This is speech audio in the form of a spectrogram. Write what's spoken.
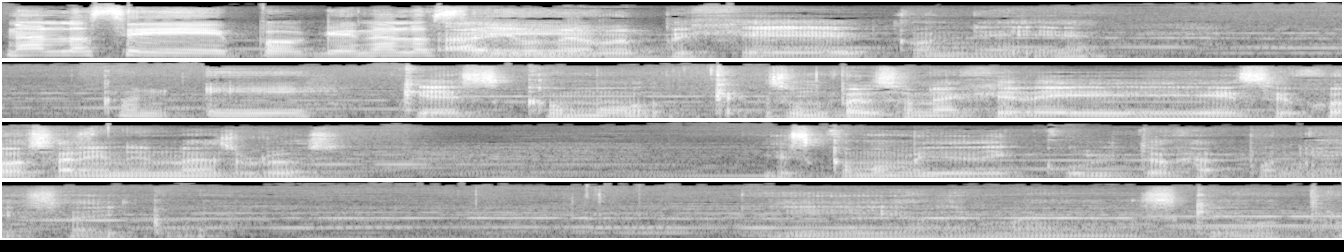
No lo sé, Poké, no lo sé. Hay un RPG con E, Con E. que es como, es un personaje de ese juego salen en Smash Bros. Es como medio de culto japonés ahí como. Y además, ¿qué otro?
